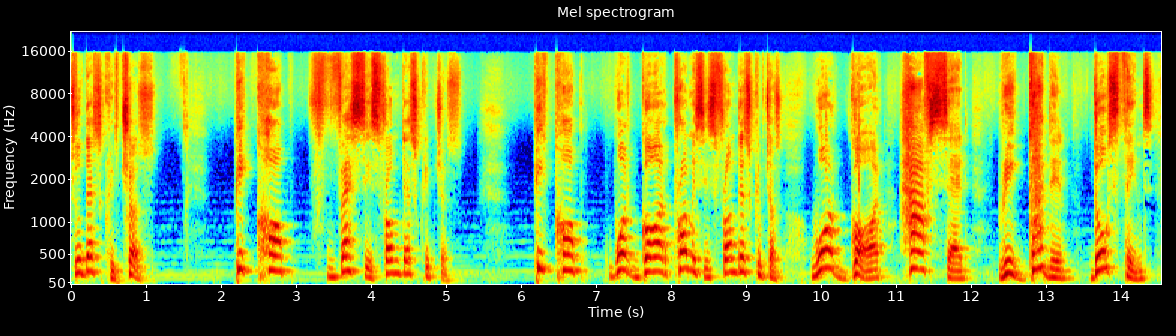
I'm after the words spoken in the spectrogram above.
to the scriptures. Pick up verses from the scriptures. Pick up what God promises from the scriptures. What God have said regarding those things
